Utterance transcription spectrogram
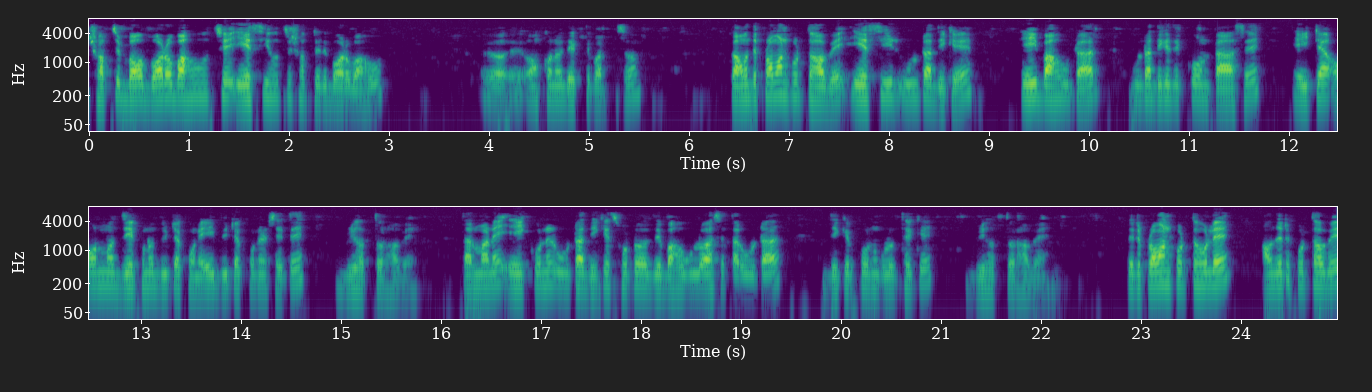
সবচেয়ে বড় বাহু হচ্ছে এসি হচ্ছে সবচেয়ে বড় বাহু। অঙ্কনে দেখতে পাচ্ছ তো আমাদের প্রমাণ করতে হবে এসির উল্টা দিকে, এই বাহুটার উল্টা দিকে যে কোণটা আছে, এইটা অন্য যে কোনো দুইটা কোণ, এই দুইটা কোণের সাথে বৃহত্তর হবে। তার মানে এই কোণের উল্টা দিকে ছোট যে বাহুগুলো আছে, তার উল্টা দিকের কোণগুলো থেকে বৃহত্তর হবে। এটা প্রমাণ করতে হলে আমাদের এটা করতে হবে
